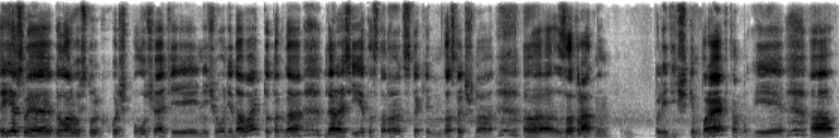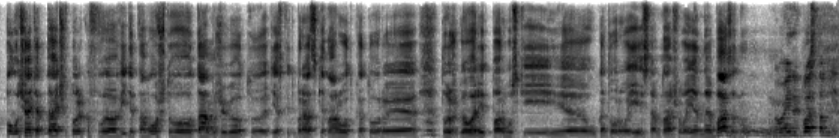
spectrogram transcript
если Беларусь только хочет получать и ничего не давать, то тогда для России это становится таким достаточно э, затратным политическим проектом и э, получать отдачу только в виде того, что там живет, дескать, братский народ, который тоже говорит по-русски, э, у которого есть там наша военная база, ну... Но военных баз там нет.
